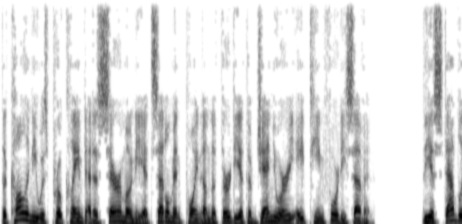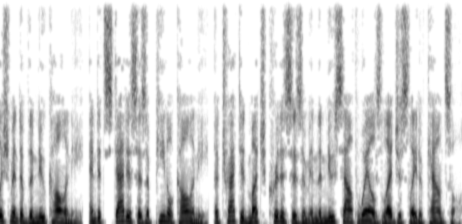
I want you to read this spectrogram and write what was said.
The colony was proclaimed at a ceremony at Settlement Point on 30 January 1847. The establishment of the new colony, and its status as a penal colony, attracted much criticism in the New South Wales Legislative Council.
